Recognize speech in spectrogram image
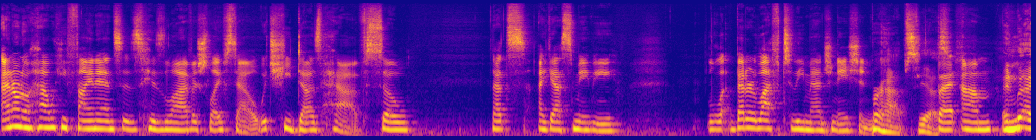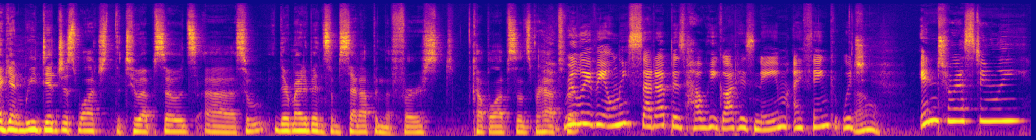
I don't know how he finances his lavish lifestyle, which he does have. So that's, I guess, maybe le- better left to the imagination. Perhaps yes. But um, And again, we did just watch the two episodes, uh, so there might have been some setup in the first couple episodes, perhaps. really, the only setup is how he got his name. I think, which Oh. interestingly,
